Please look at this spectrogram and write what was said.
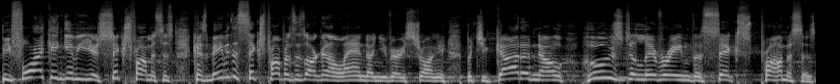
Before I can give you your six promises, because maybe the six promises aren't going to land on you very strongly, but you got to know who's delivering the six promises.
